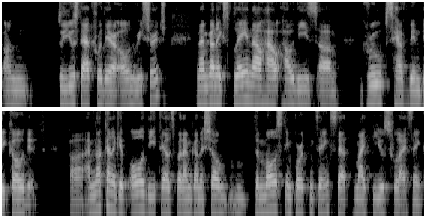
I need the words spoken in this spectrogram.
on, to use that for their own research. And I'm gonna explain now how, how these um, groups have been decoded. Uh, I'm not gonna give all details, but I'm gonna show the most important things that might be useful, I think,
